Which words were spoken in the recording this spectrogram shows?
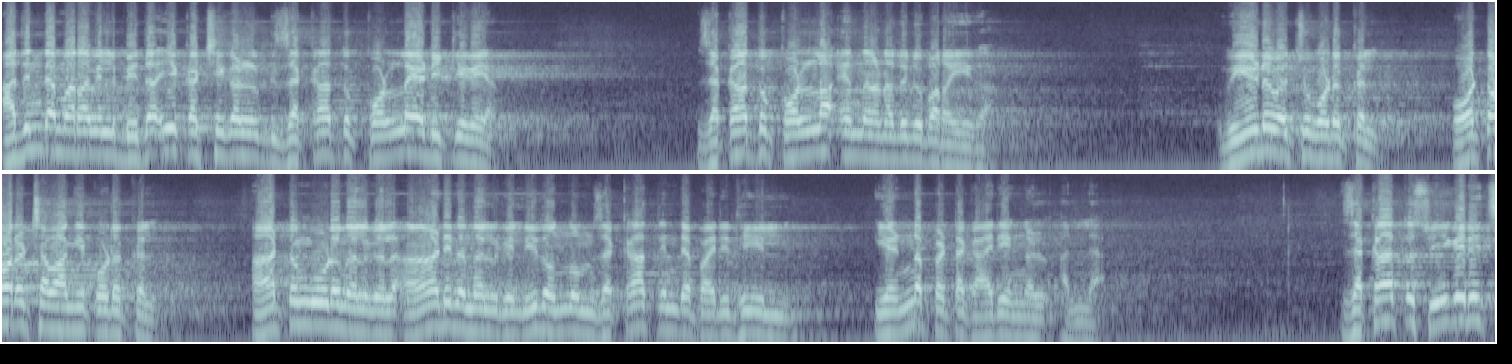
അതിന്റെ മറവിൽ ബിദഈ കക്ഷികൾ ജക്കാത്ത് കൊള്ളയടിക്കുകയാണ്. ജക്കാത്ത് കൊള്ള എന്നാണ് അതിന് പറയുക. വീട് വെച്ചു കൊടുക്കൽ ഓട്ടോറിക്ഷ വാങ്ങിക്കൊടുക്കൽ ആട്ടുംകൂട് നൽകൽ ആടിന് നൽകൽ ഇതൊന്നും ജക്കാത്തിന്റെ പരിധിയിൽ എണ്ണപ്പെട്ട കാര്യങ്ങൾ അല്ല. ജക്കാത്ത് സ്വീകരിച്ച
